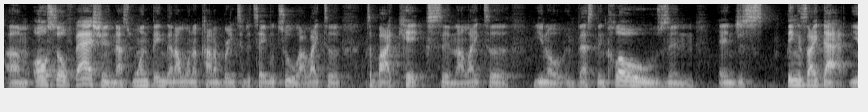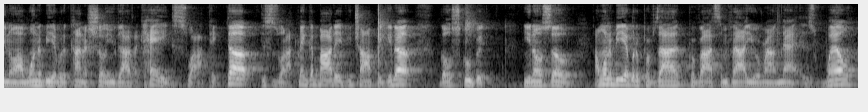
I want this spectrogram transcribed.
Um, also, fashion. That's one thing that I want to kind of bring to the table too. I like to to buy kicks, and I like to you know invest in clothes and and just things like that. You know, I want to be able to kind of show you guys like, hey, this is what I picked up. This is what I think about it. If you try to pick it up, go scoop it. You know, so I want to be able to provide provide some value around that as well.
